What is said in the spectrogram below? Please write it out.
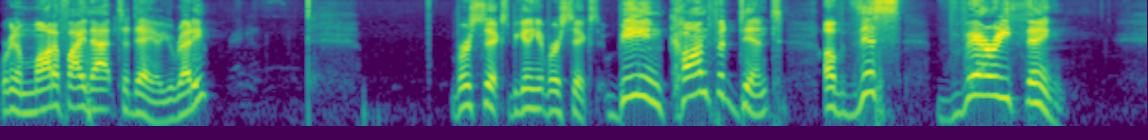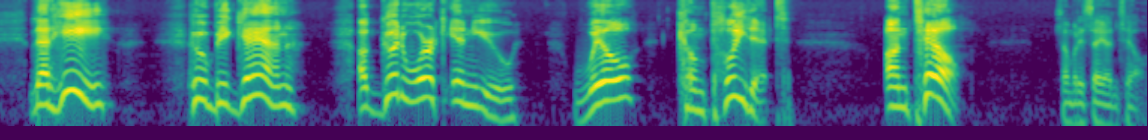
We're going to modify that today. Are you ready? Verse 6, beginning at verse 6. Being confident of this very thing that he who began a good work in you will complete it until, somebody say until,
